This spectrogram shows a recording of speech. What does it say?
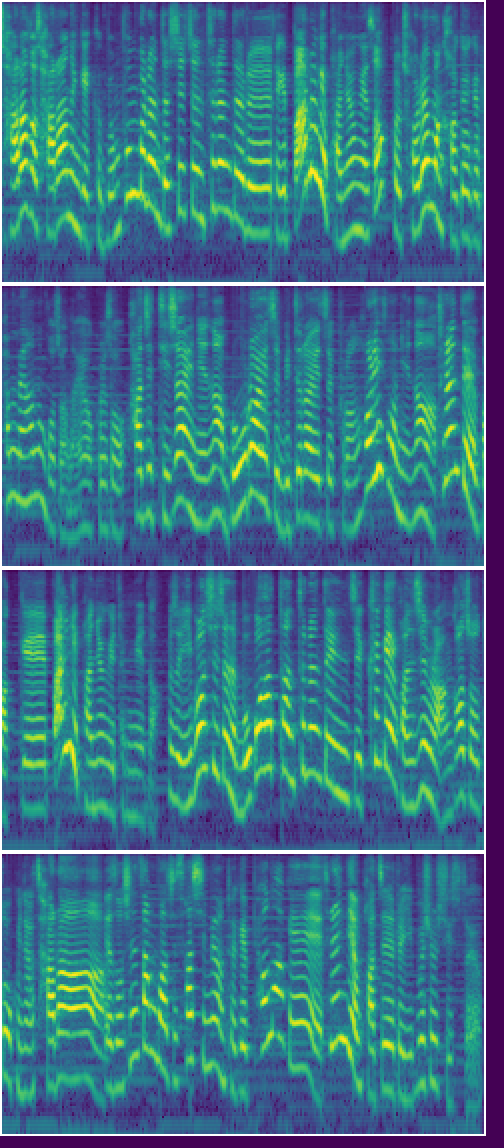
자라가 잘하는 게 그 명품 브랜드 시즌 트렌드를 되게 빠르게 반영해서 그걸 저렴한 가격에 판매하는 거잖아요. 그래서 바지 디자인이나 로라이즈, 미드라이즈 그런 허리선이나 트렌드에 맞게 빨리 반영이 됩니다. 그래서 이번 시즌에 뭐가 핫한 트렌드인지 크게 관심을 안 가져도 그냥 자라에서 신상 바지 사시면 되게 편하게 트렌디한 바지를 입으실 수 있어요.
